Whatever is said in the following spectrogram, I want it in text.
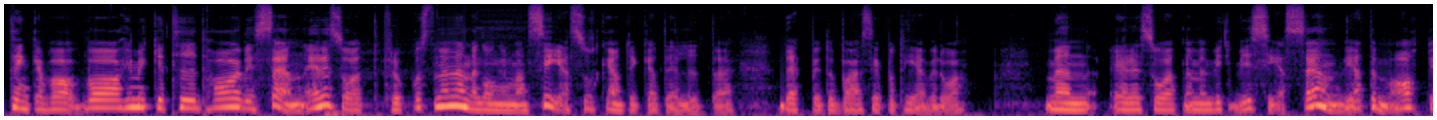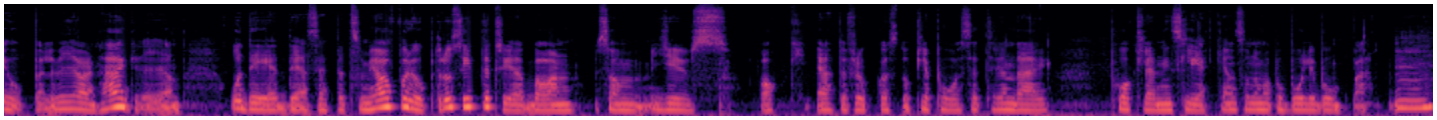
tänka vad, vad, hur mycket tid har vi sen? Är det så att frukosten är den enda gången man ses så kan jag tycka att det är lite deppigt att bara se på TV då. Men är det så att nej, men vi, vi ses sen, vi äter mat ihop eller vi gör den här grejen. Och det är det sättet som jag får ihop det. Då sitter tre barn som ljus och äter frukost och klär på sig till den där påklädningsleken som de har på Bolibompa. Mm.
